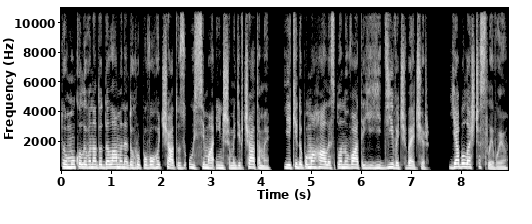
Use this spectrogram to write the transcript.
Тому, коли вона додала мене до групового чату з усіма іншими дівчатами, які допомагали спланувати її дівич вечір, я була щасливою.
